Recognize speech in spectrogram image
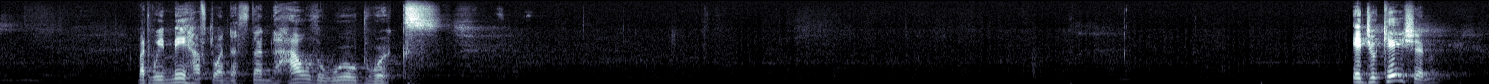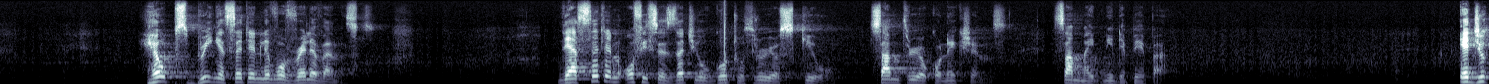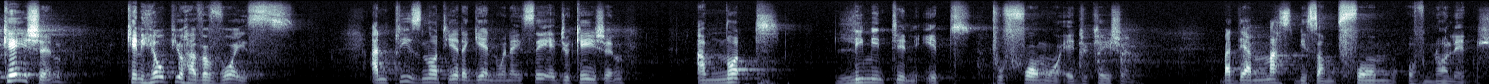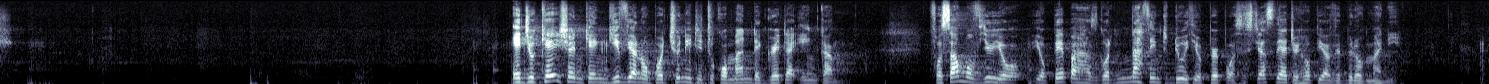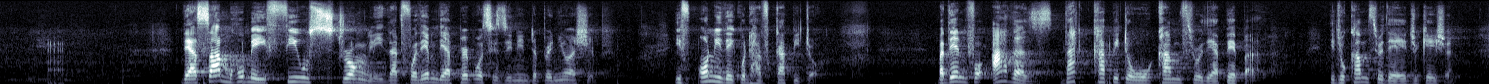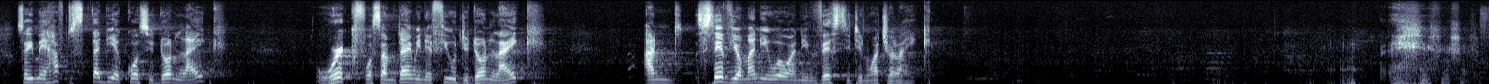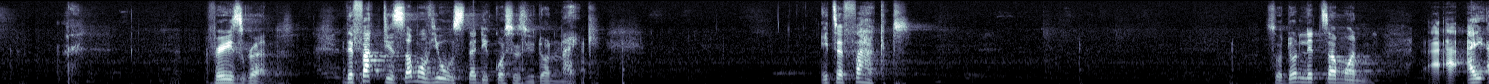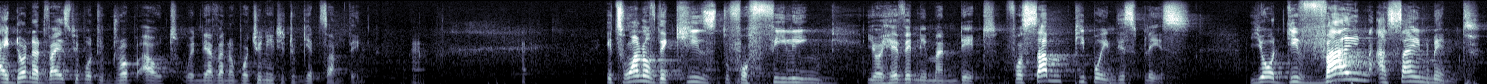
But we may have to understand how the world works. Education helps bring a certain level of relevance there are certain offices that you go to through your skill, some through your connections, some might need a paper. Education can help you have a voice. And please note yet again, when I say education, I'm not limiting it to formal education, but there must be some form of knowledge. Education can give you an opportunity to command a greater income. For some of you, your, your paper has got nothing to do with your purpose, it's just there to help you have a bit of money. There are some who may feel strongly that for them their purpose is in entrepreneurship. If only they could have capital. But then for others, that capital will come through their paper, it will come through their education. So you may have to study a course you don't like, work for some time in a field you don't like, and save your money well and invest it in what you like. Praise God. The fact is, some of you will study courses you don't like. It's a fact. So don't let someone, I, I, don't advise people to drop out when they have an opportunity to get something. It's one of the keys to fulfilling your heavenly mandate. For some people in this place, your divine assignment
